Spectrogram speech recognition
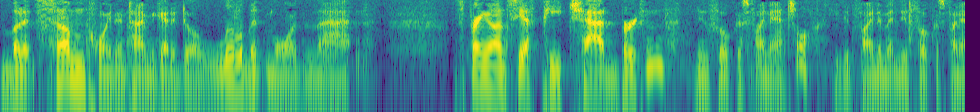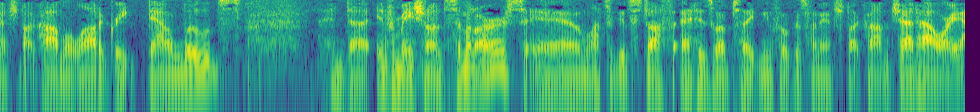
But at some point in time, you got to do a little bit more than that. Let's bring on CFP Chad Burton, New Focus Financial. You can find him at newfocusfinancial.com. A lot of great downloads and uh, information on seminars and lots of good stuff at his website, newfocusfinancial.com. Chad, how are you?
